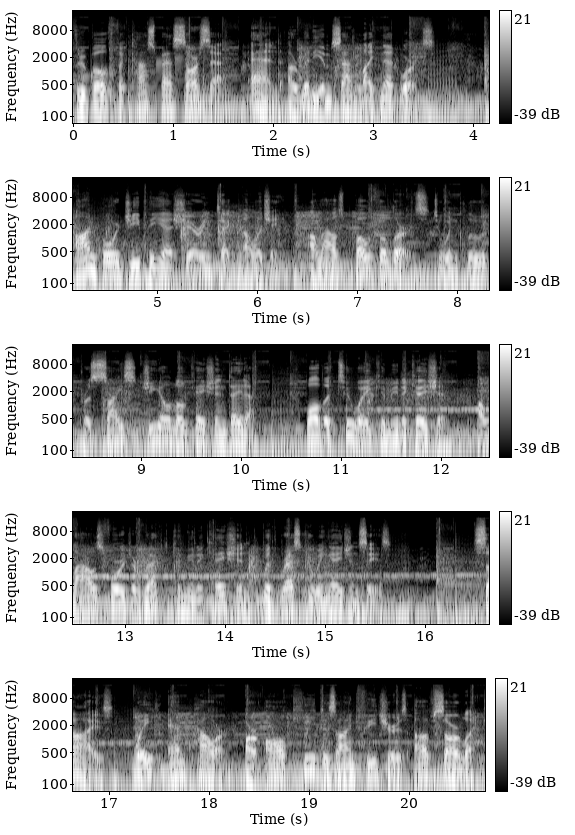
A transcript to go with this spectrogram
through both the COSPAS SARSAT and Iridium satellite networks. Onboard GPS sharing technology allows both alerts to include precise geolocation data while the two-way communication allows for direct communication with rescuing agencies. Size, weight, and power are all key design features of SARlink,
